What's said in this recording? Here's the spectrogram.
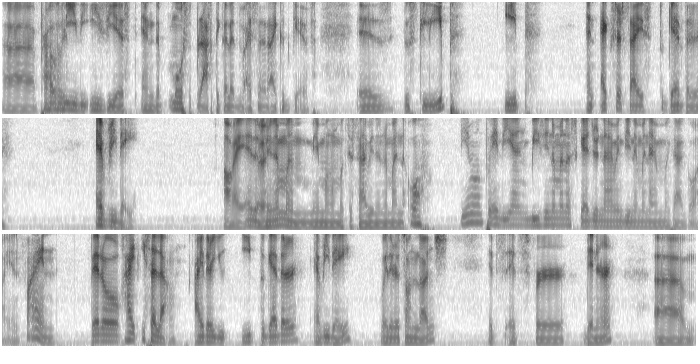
uh, probably the easiest and the most practical advice that I could give is to sleep, eat, and exercise together every day. Okay, ito, yun naman, may mga magsasabi na naman na, oh, di naman pwede yan. Busy naman ang schedule namin, di naman namin magagawa yan. Fine. Pero kahit isa lang, either you eat together every day, whether it's on lunch, it's it's for dinner, um,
